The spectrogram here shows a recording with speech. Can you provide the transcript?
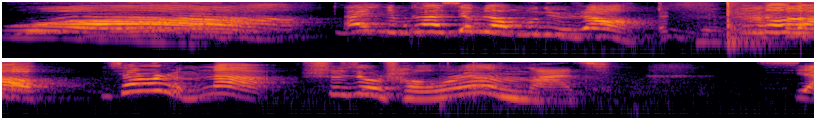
哇！哎，你们看像不像母女照？豆豆，你瞎说什么呢？是就承认嘛。小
